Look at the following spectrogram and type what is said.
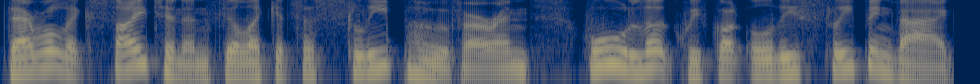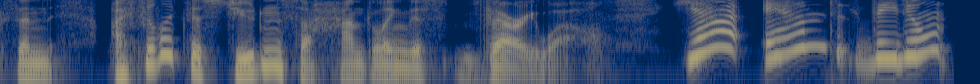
they're all excited and feel like it's a sleepover. And, oh, look, we've got all these sleeping bags. And I feel like the students are handling this very well. Yeah, and they don't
